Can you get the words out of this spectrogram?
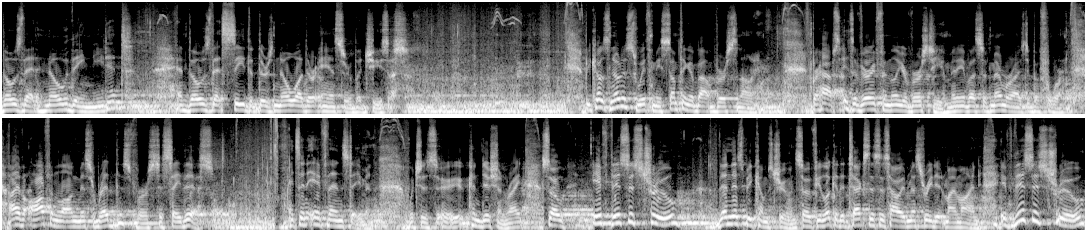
Those that know they need it, and those that see that there's no other answer but Jesus. Because notice with me something about verse 9. Perhaps it's a very familiar verse to you. Many of us have memorized it before. I have often long misread this verse to say this. It's an if then statement, which is a condition, right? So if this is true, then this becomes true. And so if you look at the text, this is how I'd misread it in my mind. If this is true,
